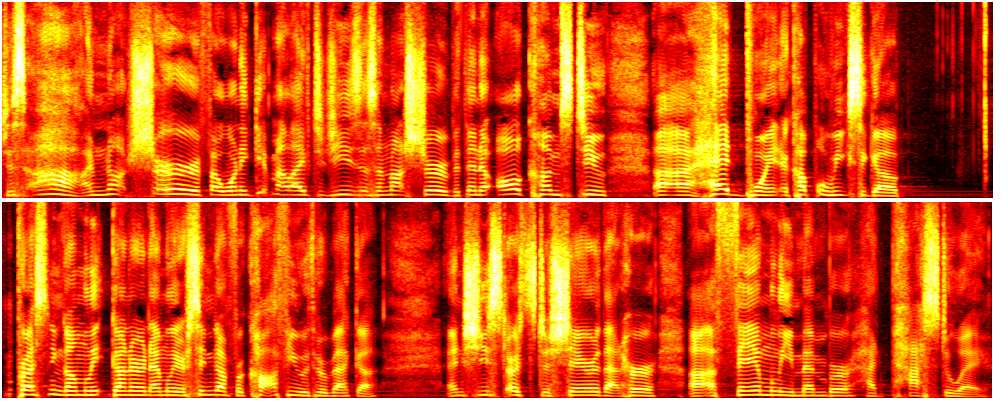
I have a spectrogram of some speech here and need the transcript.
just, ah, I'm not sure if I want to give my life to Jesus. I'm not sure. But then it all comes to a head point a couple weeks ago. Preston, Gunnar, and Emily are sitting down for coffee with Rebecca. And she starts to share that her uh, a family member had passed away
